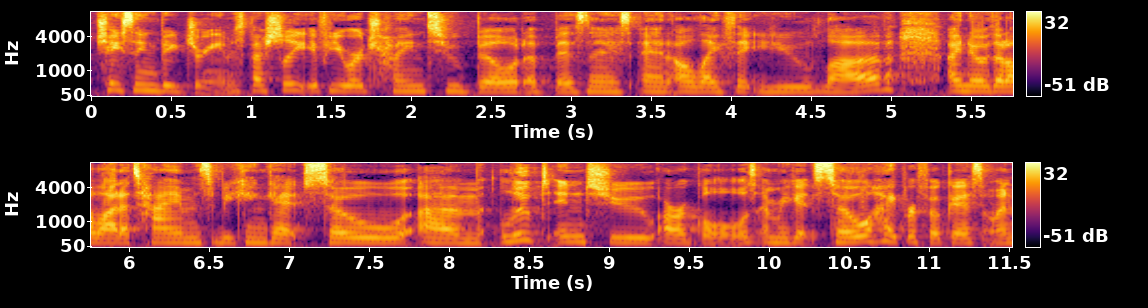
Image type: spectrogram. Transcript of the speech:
chasing big dreams, especially if you are trying to build a business and a life that you love. I know that a lot of times we can get so um, looped into our goals and we get so hyper focused on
